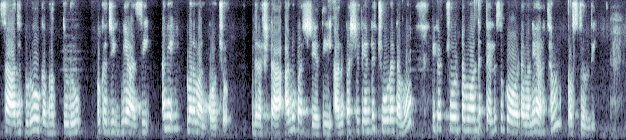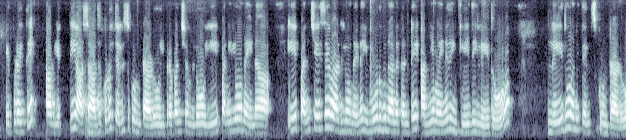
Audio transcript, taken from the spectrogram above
సాధకుడు ఒక భక్తుడు ఒక జిజ్ఞాసి అని మనం అనుకోవచ్చు. ద్రష్ట అనుపశ్యతి. అనుపశ్యతి అంటే చూడటము. ఇక్కడ చూడటము అంటే తెలుసుకోవటం అనే అర్థం వస్తుంది. ఎప్పుడైతే ఆ వ్యక్తి ఆ సాధకుడు తెలుసుకుంటాడు ఈ ప్రపంచంలో ఏ పనిలోనైనా ఏ పని చేసే వాడిలోనైనా ఈ మూడు గుణాల కంటే అన్యమైనది ఇంకేదీ లేదో లేదు అని తెలుసుకుంటాడో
